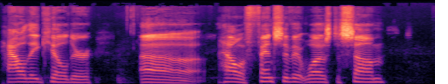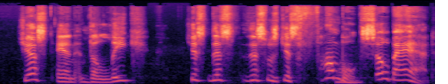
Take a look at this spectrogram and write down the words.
how they killed her, uh how offensive it was to some just and the leak just this this was just fumbled so bad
